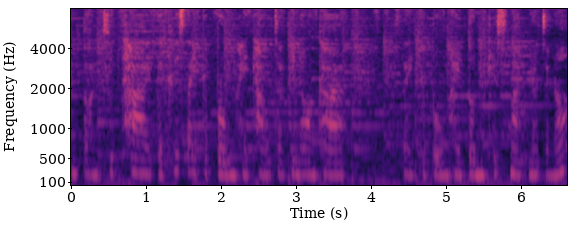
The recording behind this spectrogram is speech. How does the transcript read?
ขั้นตอนสุดท้ายก็คือใส่กระโปรงให้เขาจ้ะพี่น้องค่ะ ใส่กระโปรงให้ต้นคริสต์มาสเนาะจ้ะเนาะ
